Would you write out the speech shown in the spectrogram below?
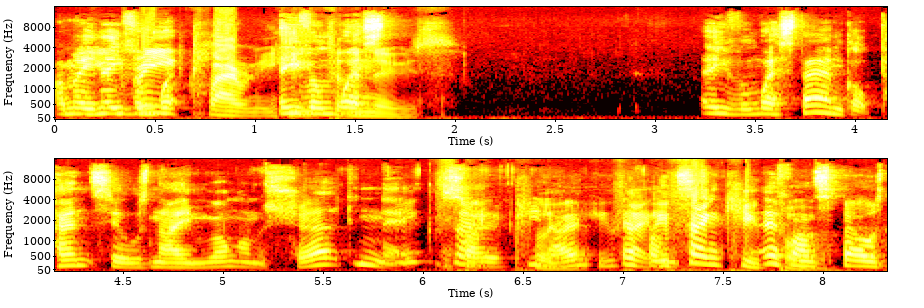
I mean, you even read we- Clarence even for West- the news. Even West Ham got Pencil's name wrong on the shirt, didn't it? So Exactly, you know, exactly. Thank you, Paul. Everyone spells.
